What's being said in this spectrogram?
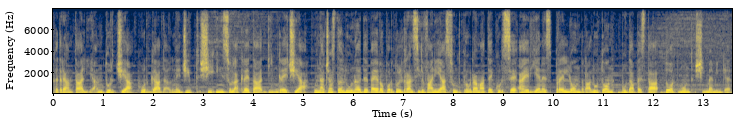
către Antalya, în Turcia, Hurghada, în Egipt și insula Creta din Grecia. În această lună, de pe aeroportul Transilvania sunt programate curse aeriene spre Londra, Luton, Budapesta, Dortmund și Memmingen.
